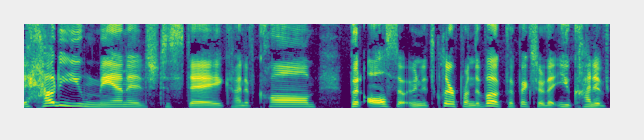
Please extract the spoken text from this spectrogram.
how do you manage to stay kind of calm, but also, I mean, it's clear from the book, The Fixer, that you kind of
